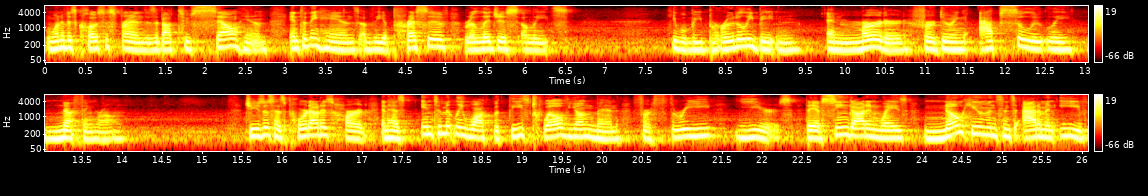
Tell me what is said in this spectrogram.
One of his closest friends is about to sell him into the hands of the oppressive religious elites. He will be brutally beaten and murdered for doing absolutely nothing wrong. Jesus has poured out his heart and has intimately walked with these 12 young men for three years. They have seen God in ways no human since Adam and Eve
